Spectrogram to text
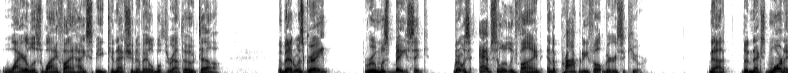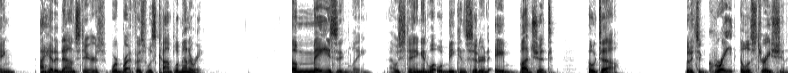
wireless Wi Fi high speed connection available throughout the hotel. The bed was great, the room was basic, but it was absolutely fine, and the property felt very secure. Now, the next morning, I headed downstairs where breakfast was complimentary. Amazingly, I was staying in what would be considered a budget hotel. But it's a great illustration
